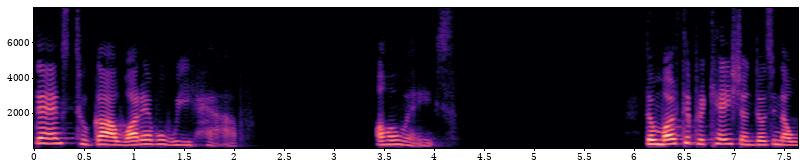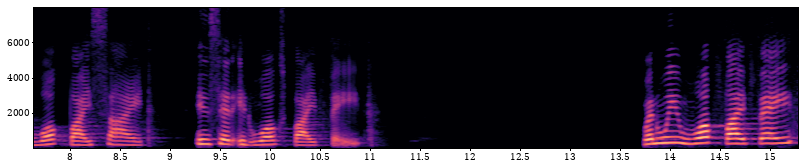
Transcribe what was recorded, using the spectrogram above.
thanks to God whatever we have. Always. The multiplication does not work by sight, instead, it works by faith. When we walk by faith,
